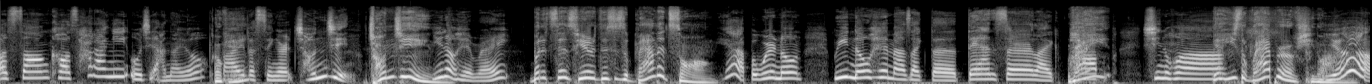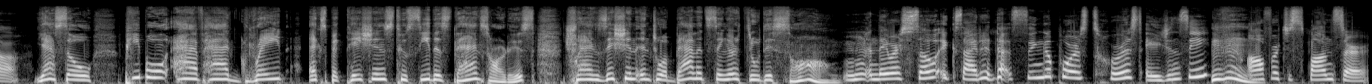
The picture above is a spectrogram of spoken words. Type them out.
a song called 사랑이 오지 않아요 by Okay. the singer Jeonjin. Chunjin. You know him, right? But it says here this is a ballad song. Yeah, but we're known we know him as like the dancer, like pop, Right? Shinhwa. yeah, he's the rapper of Shinhwa. yeah. Yeah, so people have had great expectations to see this dance artist transition into a ballad singer through this song. Mhm, And they were so excited that Singapore's tourist agency offered to sponsor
